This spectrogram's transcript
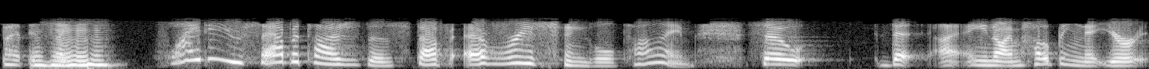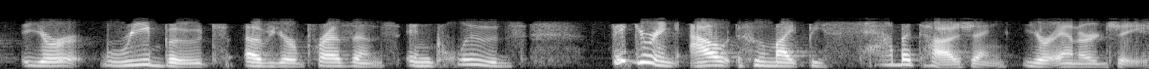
but it's mm-hmm. like why do you sabotage this stuff every single time so that I, you know i'm hoping that your your reboot of your presence includes figuring out who might be sabotaging your energy,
